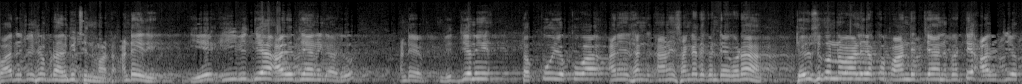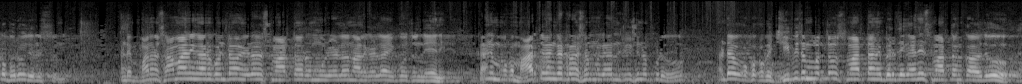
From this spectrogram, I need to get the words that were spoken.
వారిని చూసినప్పుడు అనిపించింది అనమాట అంటే ఇది ఏ ఈ విద్య ఆ విద్య అని కాదు. అంటే విద్యని తక్కువ ఎక్కువ అనే సంగ అనే సంగతి కంటే కూడా తెలుసుకున్న వాళ్ళ యొక్క పాండిత్యాన్ని బట్టి ఆ విద్య యొక్క బరువు తెలుస్తుంది. అంటే మనం సామాన్యంగా అనుకుంటాం ఏదో స్మార్తం రెండు మూడేళ్ళు నాలుగేళ్ళు అయిపోతుంది అని. కానీ ఒక మారుతి వెంకటరాశ్రమ గారిని చూసినప్పుడు అంటే ఒక ఒక జీవితం మొత్తం స్మార్తాన్ని పెడితే కానీ స్మార్థం కాదు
